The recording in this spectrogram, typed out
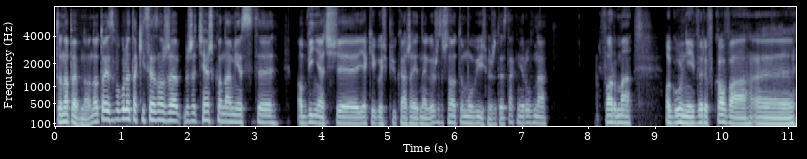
To na pewno. No to jest w ogóle taki sezon, że, że ciężko nam jest y, obwiniać y, jakiegoś piłkarza jednego. Już zresztą o tym mówiliśmy, że to jest tak nierówna forma, ogólnie i wyrywkowa e,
